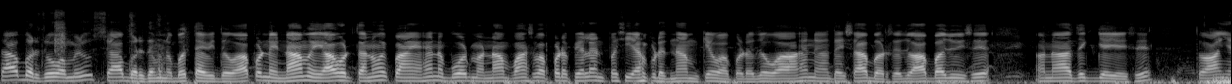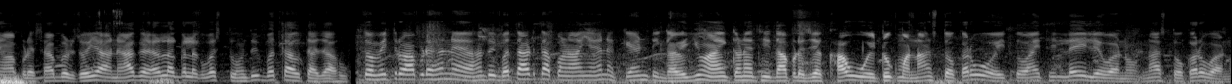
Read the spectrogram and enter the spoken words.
સાબર જોવા મળ્યું. સાબર તમને બતાવી દઉં. આપણને નામે આવડતા ન હોય પણ અહીંયા છે ને બોર્ડમાં નામ વાંચવા પડે પહેલાં ને પછી આપણે નામ કહેવા પડે. જો આ છે ને અત્યારે સાબર છે, જો આ બાજુ છે અને આ જગ્યાએ છે. તો અહીંયા આપણે સાબર જોયા અને આગળ અલગ અલગ વસ્તુ હંધુય બતાવતા જાહું. તો મિત્રો આપણે હે ને હંધુય બતાડતા પણ અહીંયા હે ને કેન્ટીન આવી ગયું. અહીં કણેથી આપણે જે ખાવું હોય ટૂંકમાં નાસ્તો કરવો હોય તો અહીંથી લઈ લેવાનો, નાસ્તો કરવાનો.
